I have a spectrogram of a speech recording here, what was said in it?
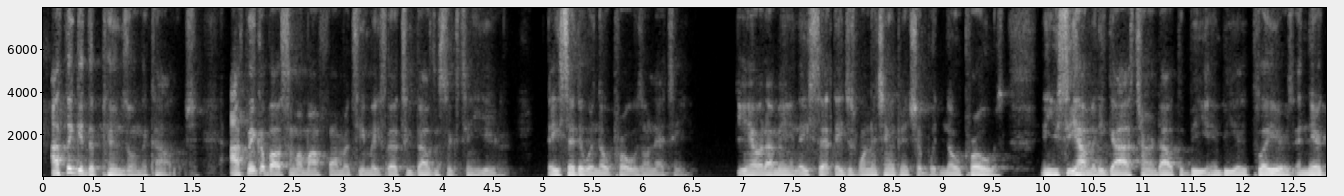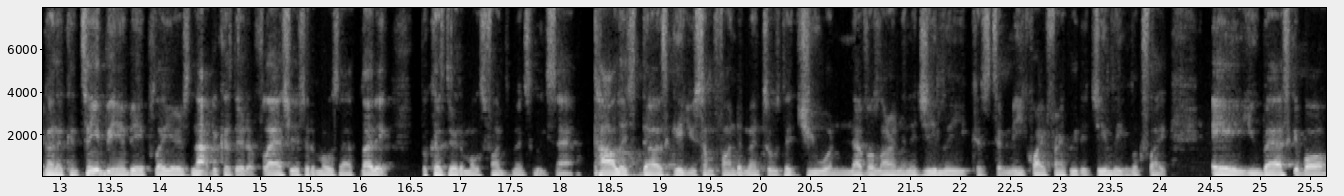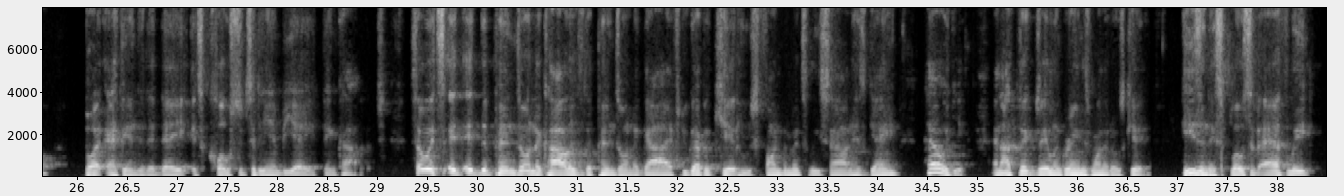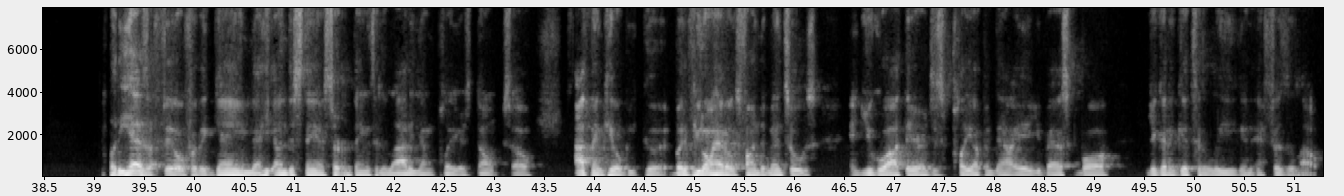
I think it depends on the college. I think about some of my former teammates. That 2016 year, they said there were no pros on that team. You know what I mean? They said they just won the championship with no pros. And you see how many guys turned out to be NBA players. And they're going to continue to be NBA players, not because they're the flashiest or the most athletic, because they're the most fundamentally sound. College does give you some fundamentals that you will never learn in the G League. Because to me, quite frankly, the G League looks like AAU basketball. But at the end of the day, it's closer to the NBA than college. So it's it, it depends on the college, depends on the guy. If you have a kid who's fundamentally sound in his game, hell yeah. And I think Jalen Green is one of those kids. He's an explosive athlete, but he has a feel for the game that he understands certain things that a lot of young players don't. So I think he'll be good. But if you don't have those fundamentals and you go out there and just play up and down AAU basketball, you're going to get to the league and, and fizzle out.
